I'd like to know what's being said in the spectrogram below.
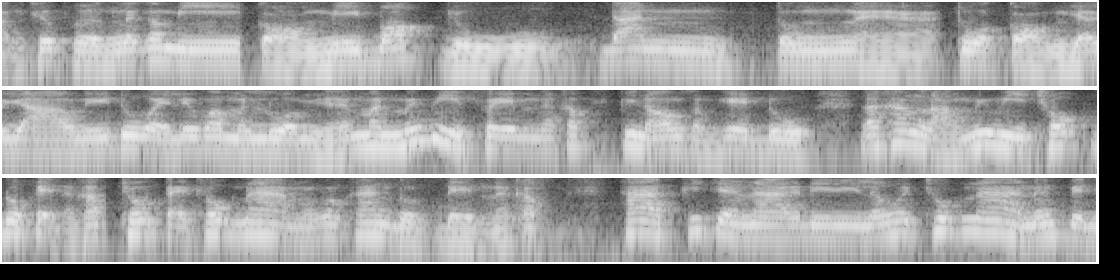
ถังเชื้อเพลิง แล้วก็มีกล่องมีบล็อกอยู่ด้านตรงตัวกล่องยาวๆนี้ด้วย เรียกว่ามันรวมอยู่นะมันไม่มีเฟรมนะครับพี่น้องสังเกตดูแล้วข้างหลังไม่มีชกด้วยนะครับชกแต่ชกหน้ามันก็ข้างโดดเด่นนะครับ ถ้าพิจารณากันดีๆแล้วว่าชกหน้านั้นเป็น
